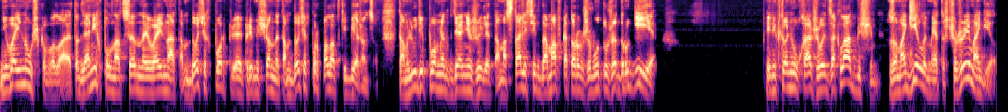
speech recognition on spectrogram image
Не войнушка была, это для них полноценная война. Там до сих пор перемещенные, там до сих пор палатки беженцев. Там люди помнят, где они жили, там остались их дома, в которых живут уже другие. И никто не ухаживает за кладбищами, за могилами, это же чужие могилы.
